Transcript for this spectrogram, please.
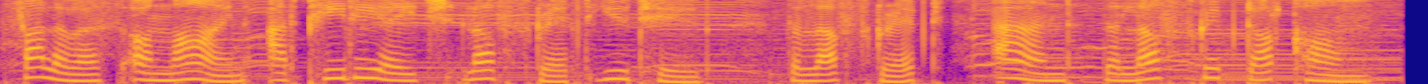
Follow us online at PDH Love Script YouTube, The Love Script, and TheLoveScript.com.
